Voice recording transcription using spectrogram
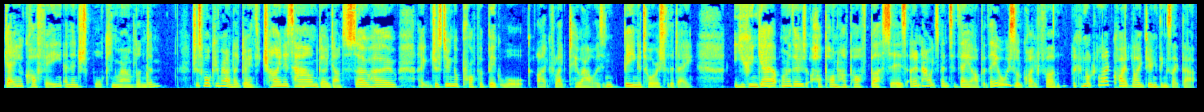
getting a coffee and then just walking around London. Just walking around, like going through Chinatown, going down to Soho, like just doing a proper big walk, like for like two hours and being a tourist for the day. You can get one of those hop on, hop off buses. I don't know how expensive they are, but they always look quite fun. Like, I'm not gonna like quite like doing things like that.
